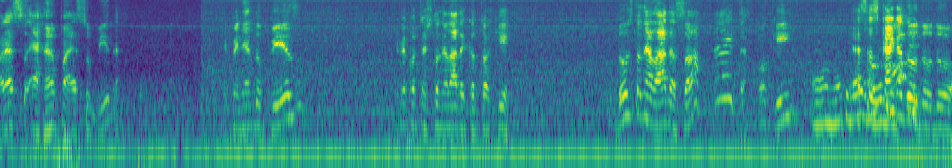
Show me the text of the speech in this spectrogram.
Agora é, é rampa, é subida. Dependendo do peso. Deixa eu ver quantas toneladas que eu tô aqui. 12 toneladas só? Eita, pouquinho. É, Essas é doido. cargas do, do, do,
